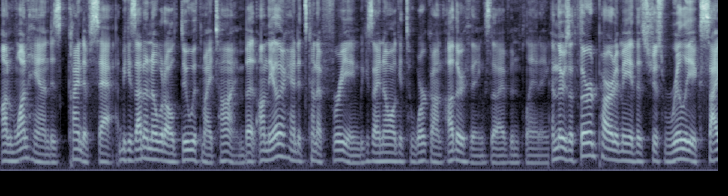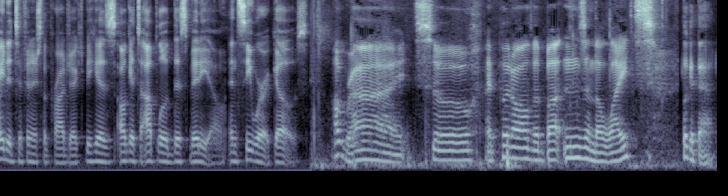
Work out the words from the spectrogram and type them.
on one hand, is kind of sad because I don't know what I'll do with my time. But on the other hand, it's kind of freeing because I know I'll get to work on other things that I've been planning. And there's a third part of me that's just really excited to finish the project because I'll get to upload this video and see where it goes. All right, so I put all the buttons and the lights. Look at that.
